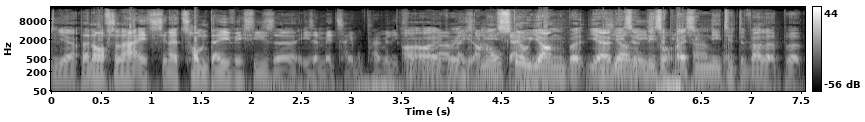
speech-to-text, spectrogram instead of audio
Yeah. But then after that, it's you know Tom Davies. He's a he's a mid-table Premier League I, footballer. I agree. makes I a mean, he's still game. young, but yeah, He's these young, are these are players who need to develop, but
